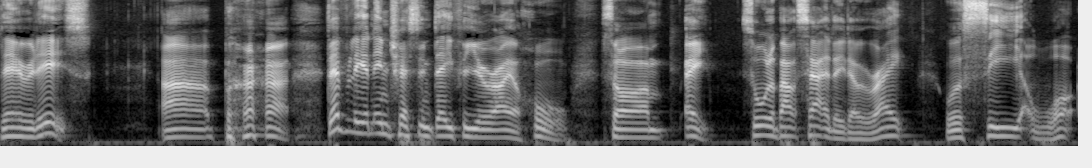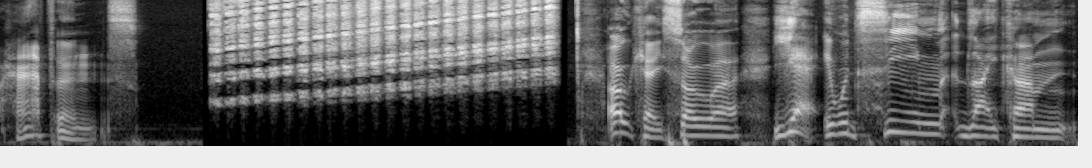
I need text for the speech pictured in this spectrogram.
there it is. Uh, definitely an interesting day for Uriah Hall. So, um, hey, it's all about Saturday though, right? We'll see what happens. Okay, so uh, yeah, it would seem like um,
